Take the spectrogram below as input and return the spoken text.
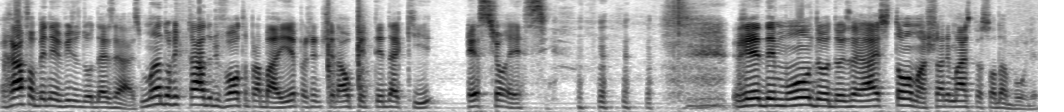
Rafa Benevides deu 10 reais. Manda o Ricardo de volta para Bahia para a gente tirar o PT daqui. SOS. Redemondo, dois reais. Toma, chore mais, pessoal da bolha.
